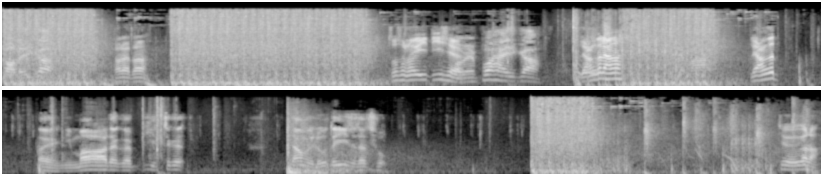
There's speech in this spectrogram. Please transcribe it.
搞了一个，打了打了，左手那一滴左血，边坡还一个，两个两个。两个，哎，你妈的个逼，这个单尾楼的一直在抽，就有一个了。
